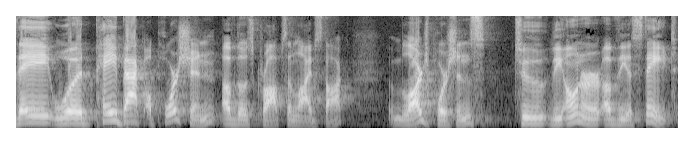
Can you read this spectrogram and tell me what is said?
they would pay back a portion of those crops and livestock, large portions, to the owner of the estate.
